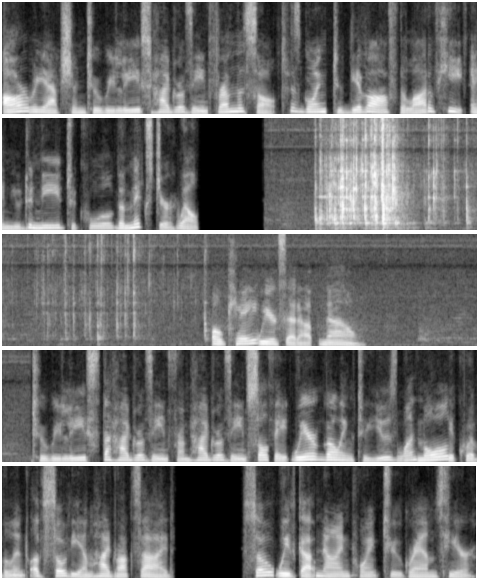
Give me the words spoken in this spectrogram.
Our reaction to release hydrazine from the salt is going to give off a lot of heat and you do need to cool the mixture well. Okay we're set up now. To release the hydrazine from hydrazine sulfate we're going to use 1 mole equivalent of sodium hydroxide. So we've got 9.2 grams here.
